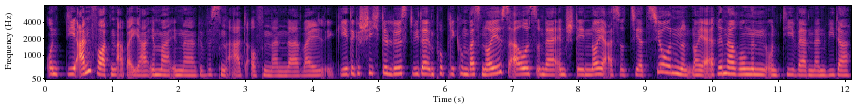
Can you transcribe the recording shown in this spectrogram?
und die antworten aber ja immer in einer gewissen Art aufeinander, weil jede Geschichte löst wieder im Publikum was Neues aus und da entstehen neue Assoziationen und neue Erinnerungen und die werden dann wieder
